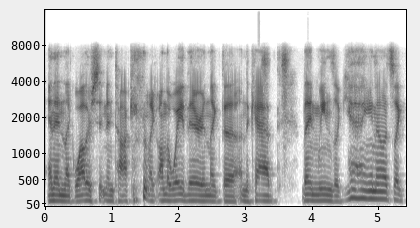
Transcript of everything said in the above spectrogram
and then like while they're sitting and talking, like on the way there in like the on the cab, Len Wein's like, yeah, you know, it's like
